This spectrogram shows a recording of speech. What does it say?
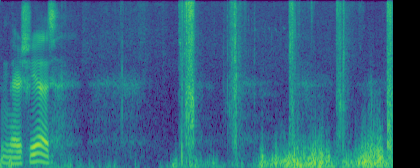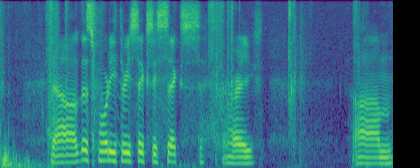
And there she is. Now this 4366, or um,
